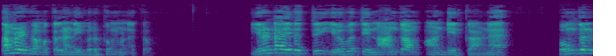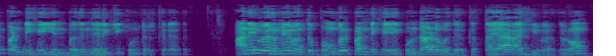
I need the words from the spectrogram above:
தமிழக மக்கள் அனைவருக்கும் வணக்கம். இரண்டாயிரத்து இருபத்தி நான்காம் ஆண்டிற்கான பொங்கல் பண்டிகை என்பது நெருங்கி கொண்டிருக்கிறது. அனைவருமே வந்து பொங்கல் பண்டிகையை கொண்டாடுவதற்கு தயாராகி வருகிறோம்.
